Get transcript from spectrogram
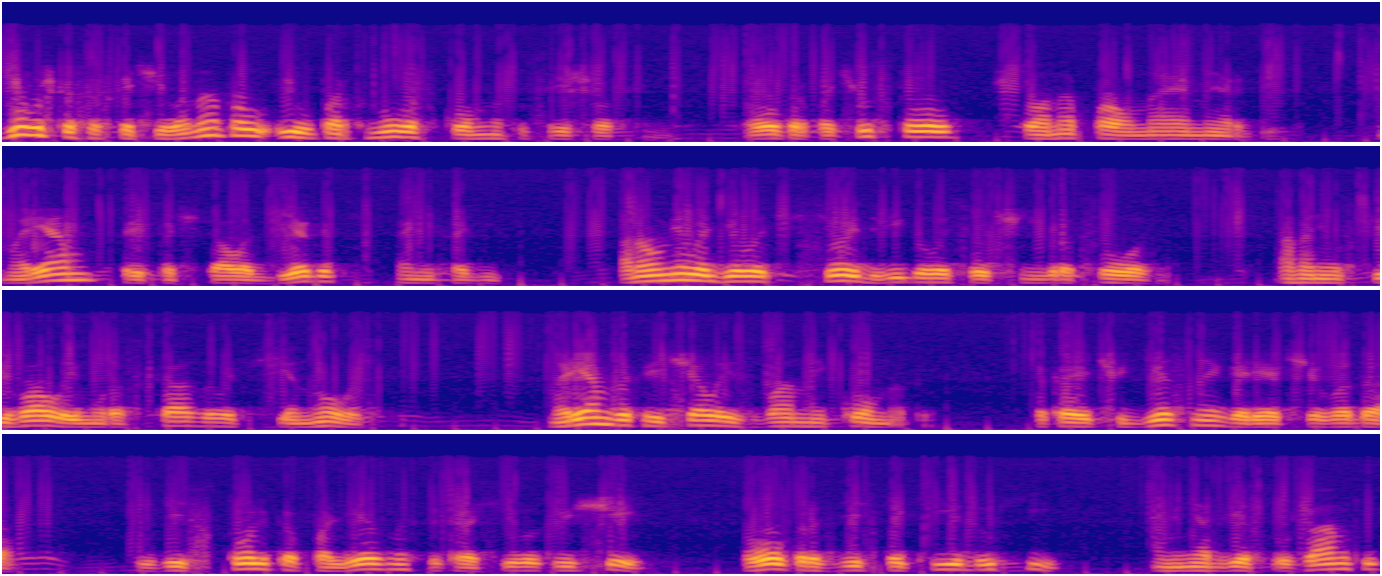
Девушка соскочила на пол и упорхнула в комнату с решетками. Уолтер почувствовал, что она полна энергии. Марьям предпочитала бегать, а не ходить. Она умела делать все и двигалась очень грациозно. Она не успевала ему рассказывать все новости. Мариам закричала из ванной комнаты. Какая чудесная горячая вода. Здесь столько полезных и красивых вещей. Уолтер, здесь такие духи. У меня две служанки,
